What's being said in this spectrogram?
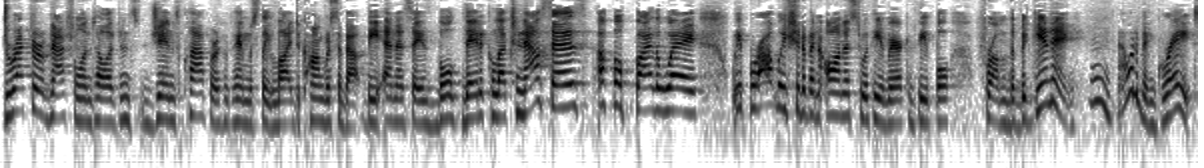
Director of National Intelligence James Clapper, who famously lied to Congress about the NSA's bulk data collection, now says, oh, by the way, we probably should have been honest with the American people from the beginning. Mm, that would have been great.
